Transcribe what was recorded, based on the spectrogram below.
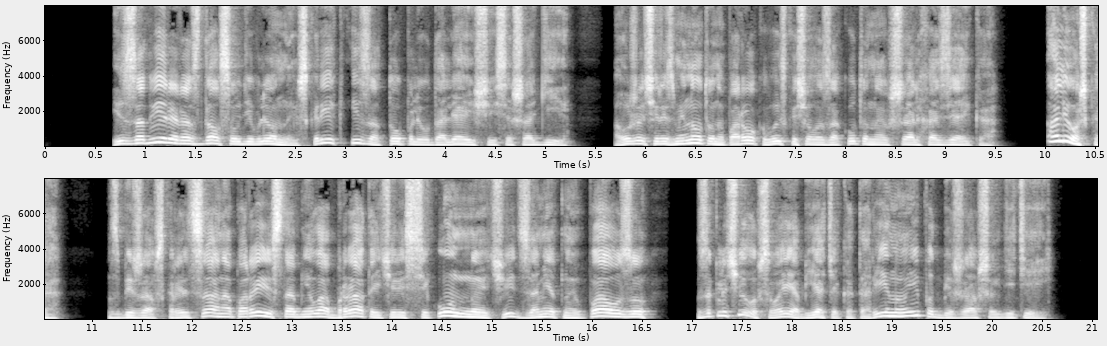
Из-за двери раздался удивленный вскрик и затопали удаляющиеся шаги, а уже через минуту на порог выскочила закутанная в шаль хозяйка. «Алешка!» Сбежав с крыльца, она порывисто обняла брата и через секундную, чуть заметную паузу заключила в свои объятия Катарину и подбежавших детей.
